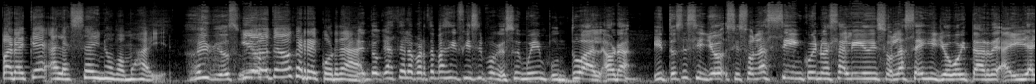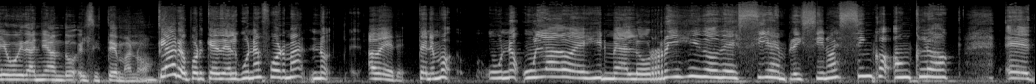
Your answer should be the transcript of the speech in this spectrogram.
para que a las 6 nos vamos a ir. Ay, Dios mío. Y yo lo tengo que recordar. Me tocaste la parte más difícil porque soy muy impuntual. Ahora, entonces si yo, si son las 5 y no he salido y son las 6 y yo voy tarde, ahí ya yo voy dañando el sistema, ¿no? Claro, porque de alguna forma, no, a ver, tenemos uno, un lado es irme a lo rígido de siempre y si no es 5 on clock, eh,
